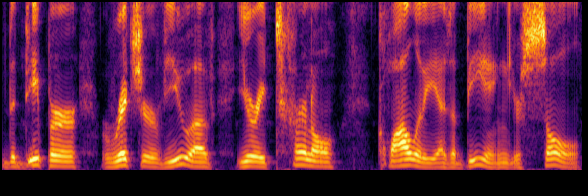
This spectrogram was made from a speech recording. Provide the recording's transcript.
the deeper, richer view of your eternal quality as a being, your soul,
